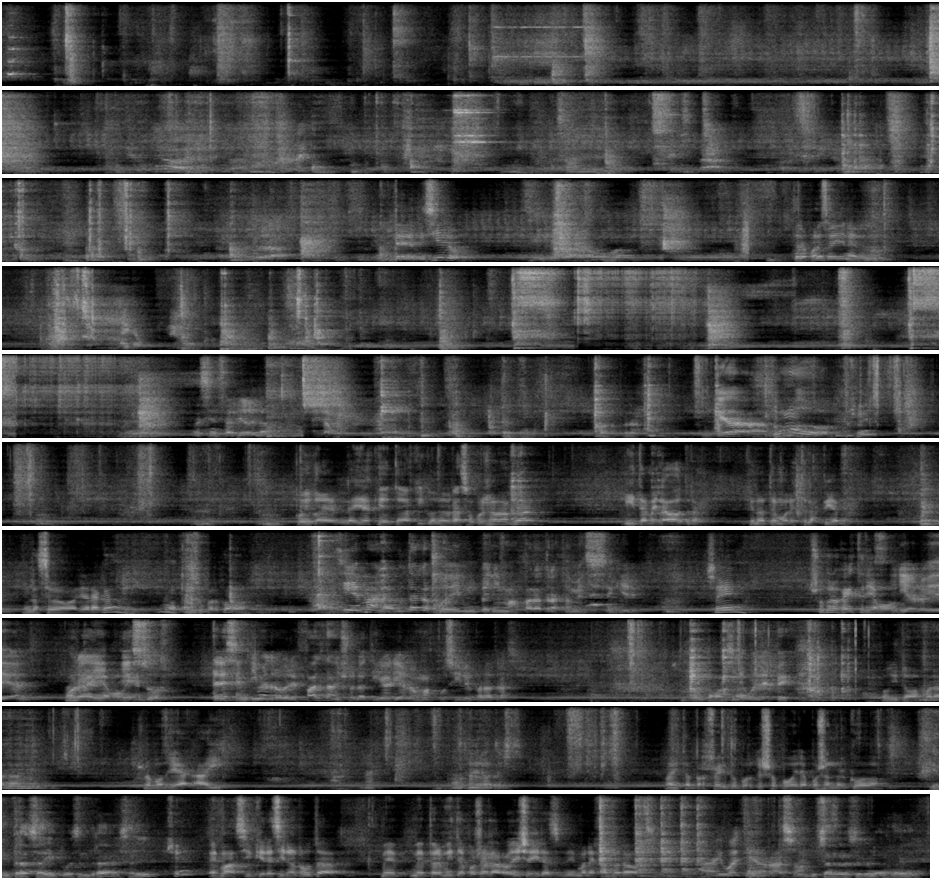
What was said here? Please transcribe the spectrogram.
Recién salió de la. Bueno, espera. ¿Queda cómodo? ¿Sí? Voy con el- la idea es que tengas aquí con el brazo apoyado acá y también la otra, que no te moleste las piernas. El acero va a quedar acá. No, está súper cómodo. Sí, es más, la butaca puede ir un pelín más para atrás también si se quiere. ¿Sí? Yo creo que ahí estaríamos. Sería lo ideal. Por ahí, estaríamos bien. esos 3 centímetros que le faltan, yo la tiraría lo más posible para atrás. Un poquito más, Tiene buen despejo. un poquito más para acá. Yo lo pondría ahí. Ahí está perfecto, porque yo puedo ir apoyando el codo. Si entras ahí, puedes entrar y salir. Sí. Es más, si querés ir en ruta, me, me permite apoyar la rodilla e ir, a- ir manejándolo. Ah, igual tiene razón. Usando el celular, ¿está bien?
